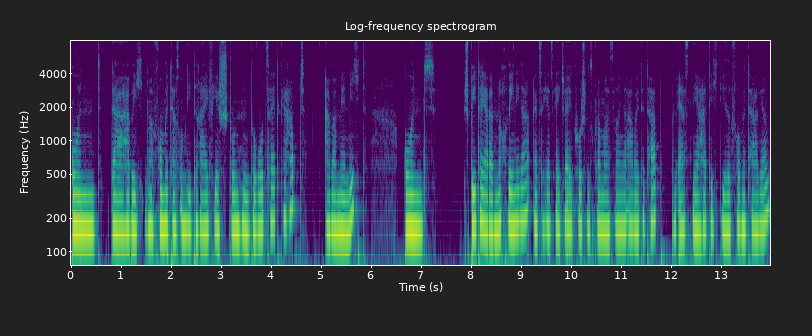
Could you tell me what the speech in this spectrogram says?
Und da habe ich immer vormittags um die drei, vier Stunden Bürozeit gehabt, aber mehr nicht. Und später ja dann noch weniger, als ich als Agile Coach und Scrum Masterin gearbeitet habe. Im ersten Jahr hatte ich diese Vormittage.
